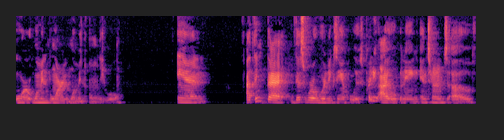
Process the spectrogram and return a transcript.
or woman born woman only rule. And I think that this real world example is pretty eye opening in terms of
